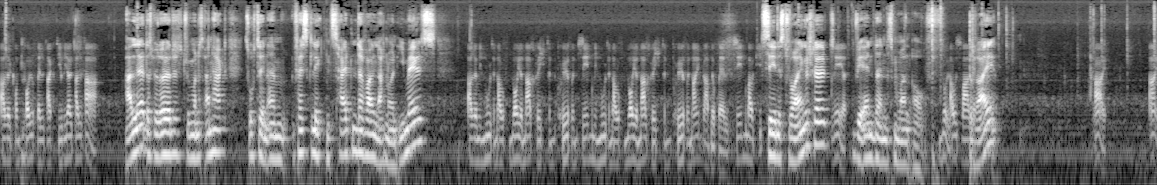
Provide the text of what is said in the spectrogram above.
Alle Kontrollfeld aktiviert Alpha. Alle, das bedeutet, wenn man das anhakt, sucht er in einem festgelegten Zeitintervall nach neuen E-Mails. Alle Minuten auf neue Nachrichten prüfen, 10 Minuten auf neue Nachrichten prüfen, Eingabefeld, 10 mal 10 ist voreingestellt. Wir ändern es mal auf 3. 3. 1.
